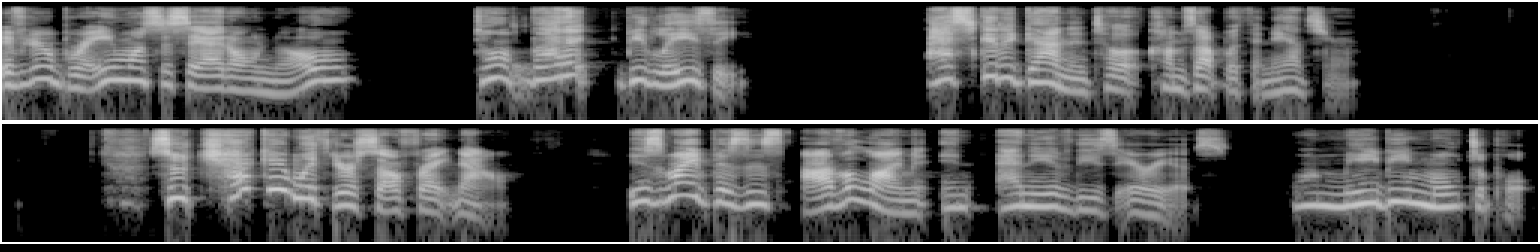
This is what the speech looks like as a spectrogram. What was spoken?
If your brain wants to say, I don't know, don't let it be lazy. Ask it again until it comes up with an answer. So check in with yourself right now. Is my business out of alignment in any of these areas, or maybe multiple?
